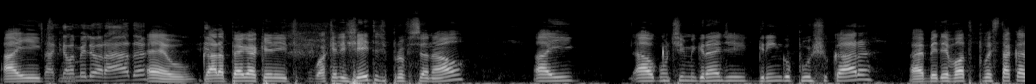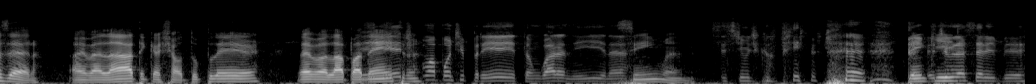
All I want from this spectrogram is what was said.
Aí, Dá aquela melhorada. é, o cara pega aquele, tipo, aquele jeito de profissional, aí algum time grande gringo puxa o cara, aí a BD volta pro estaca zero. Aí vai lá, tem que achar outro player, leva lá pra É- dentro. É tipo uma Ponte Preta, um Guarani, né? Sim, mano. Esses times de Campinas. Tem que time da Série B.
